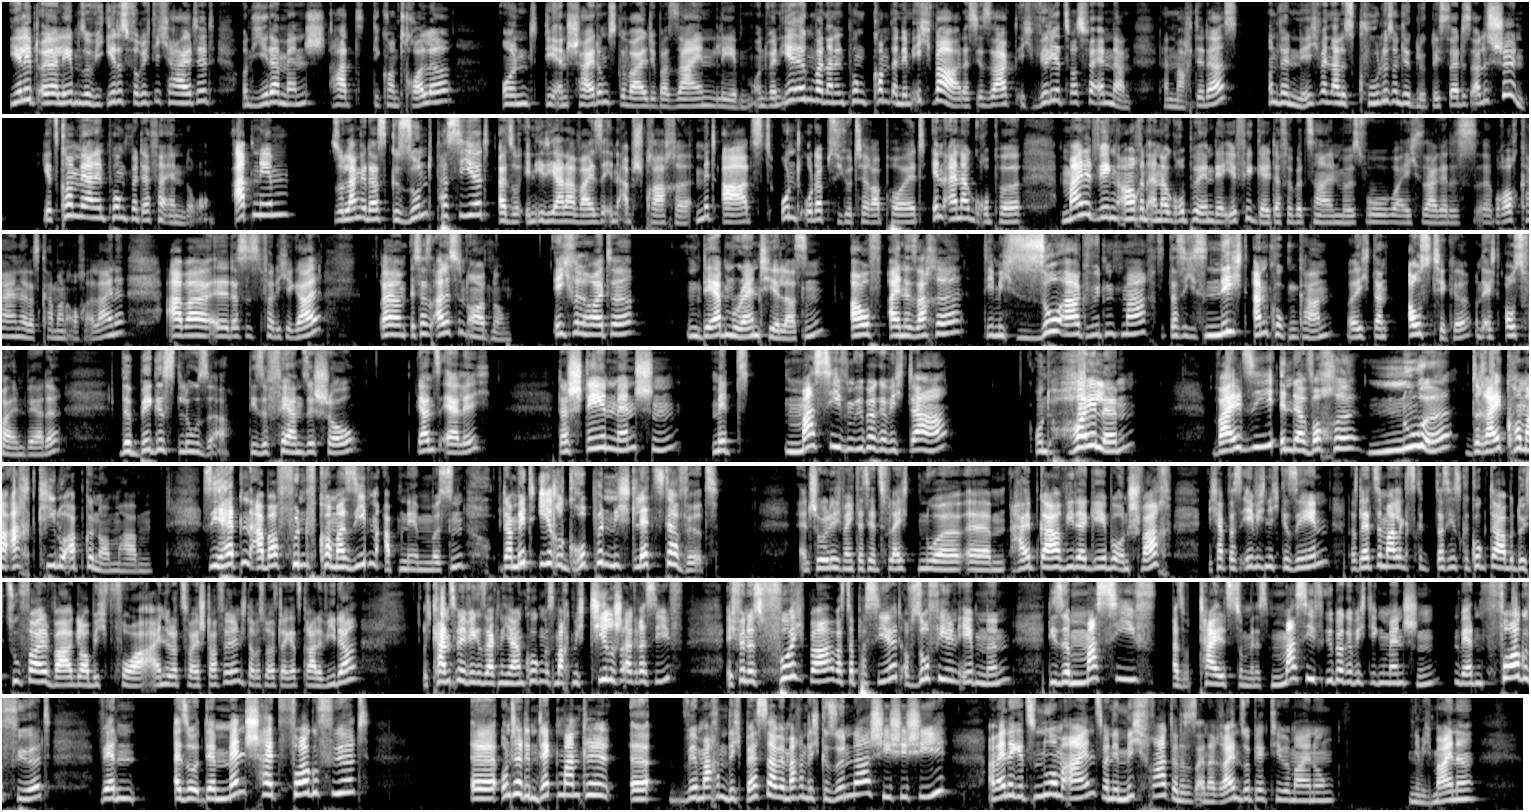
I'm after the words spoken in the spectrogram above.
Ihr lebt euer Leben so, wie ihr das für richtig haltet und jeder Mensch hat die Kontrolle und die Entscheidungsgewalt über sein Leben. Und wenn ihr irgendwann an den Punkt kommt, an dem ich war, dass ihr sagt, ich will jetzt was verändern, dann macht ihr das. Und wenn nicht, wenn alles cool ist und ihr glücklich seid, ist alles schön. Jetzt kommen wir an den Punkt mit der Veränderung. Abnehmen Solange das gesund passiert, also in idealer Weise in Absprache mit Arzt und oder Psychotherapeut, in einer Gruppe, meinetwegen auch in einer Gruppe, in der ihr viel Geld dafür bezahlen müsst, wobei ich sage, das äh, braucht keiner, das kann man auch alleine, aber äh, das ist völlig egal, ähm, ist das alles in Ordnung. Ich will heute einen derben Rant hier lassen auf eine Sache, die mich so arg wütend macht, dass ich es nicht angucken kann, weil ich dann austicke und echt ausfallen werde. The Biggest Loser, diese Fernsehshow, ganz ehrlich, da stehen Menschen mit massivem Übergewicht da und heulen, weil sie in der Woche nur 3,8 Kilo abgenommen haben. Sie hätten aber 5,7 abnehmen müssen, damit ihre Gruppe nicht letzter wird entschuldigt, wenn ich das jetzt vielleicht nur ähm, halbgar wiedergebe und schwach. Ich habe das ewig nicht gesehen. Das letzte Mal, dass ich es geguckt habe durch Zufall, war, glaube ich, vor ein oder zwei Staffeln. Ich glaube, es läuft da jetzt gerade wieder. Ich kann es mir, wie gesagt, nicht angucken. Es macht mich tierisch aggressiv. Ich finde es furchtbar, was da passiert, auf so vielen Ebenen. Diese massiv, also teils zumindest, massiv übergewichtigen Menschen werden vorgeführt, werden, also der Menschheit vorgeführt, äh, unter dem Deckmantel, äh, wir machen dich besser, wir machen dich gesünder, shi, shi, shi. Am Ende geht es nur um eins, wenn ihr mich fragt, und das ist eine rein subjektive Meinung, nämlich meine,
